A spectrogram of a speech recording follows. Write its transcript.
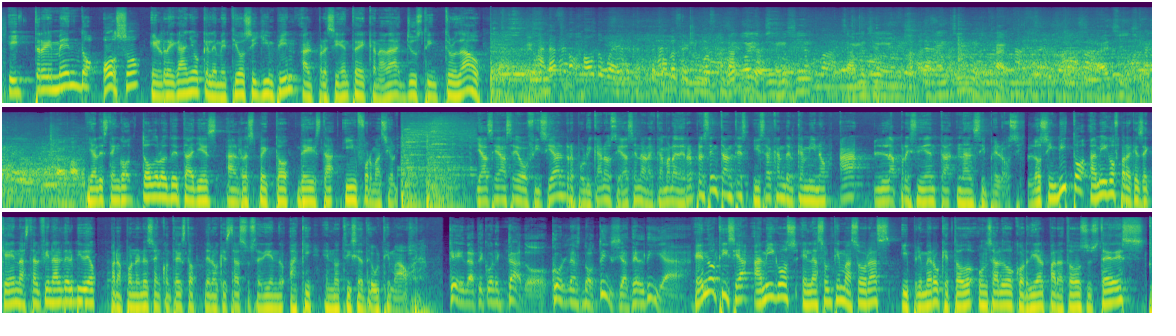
y tremendo oso el regaño que le metió Xi Jinping al presidente de Canadá, Justin Trudeau. Ya les tengo todos los detalles al respecto de esta información ya se hace oficial, republicanos se hacen a la Cámara de Representantes y sacan del camino a la presidenta Nancy Pelosi. Los invito amigos para que se queden hasta el final del video para ponernos en contexto de lo que está sucediendo aquí en Noticias de Última Hora. Quédate conectado con las noticias del día. En noticia, amigos, en las últimas horas y primero que todo, un saludo cordial para todos ustedes.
